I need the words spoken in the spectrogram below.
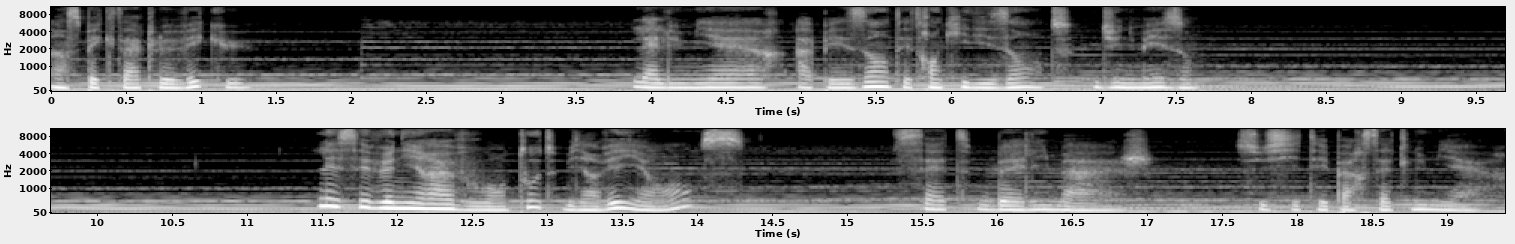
un spectacle vécu. la lumière apaisante et tranquillisante d'une maison. Laissez venir à vous en toute bienveillance cette belle image suscitée par cette lumière.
